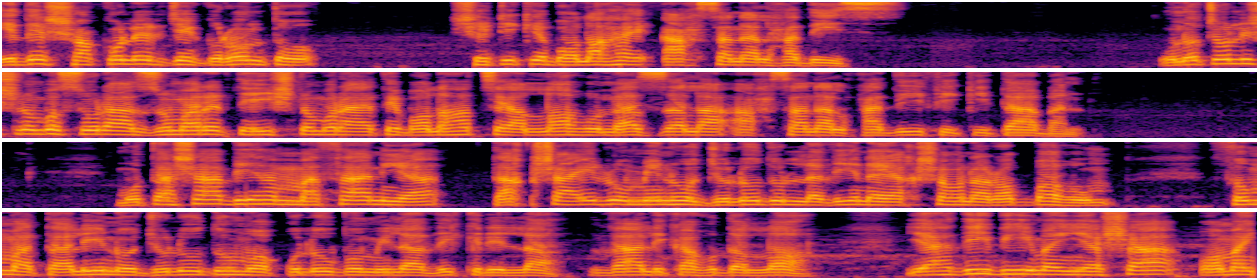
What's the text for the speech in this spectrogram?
এদের সকলের যে গ্রন্থ, সেটিকে বলা হয় আহসান আল হাদিস। উনচল্লিশ নম্বর সুরা জুমারের তেইশ নম্বর আয়াতে বলা হচ্ছে, আল্লাহ নাজ্জালা আহসান আল হাদিফি কিতাবান। মুতাশা বিহাম মাসানিয়া তাকশাইরু মিনহু জুলুদুল্লাদিনা ইয়াকশাউনা রব্বাহুম, সুম্মা তালিনু জুলুদুহুম ওয়া কুলুবুহুম ইলা যিকরিল্লাহ। যালিকা হুদাল্লাহ। ইয়াহদি বিহি মান ইয়াশা ওয়া মান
